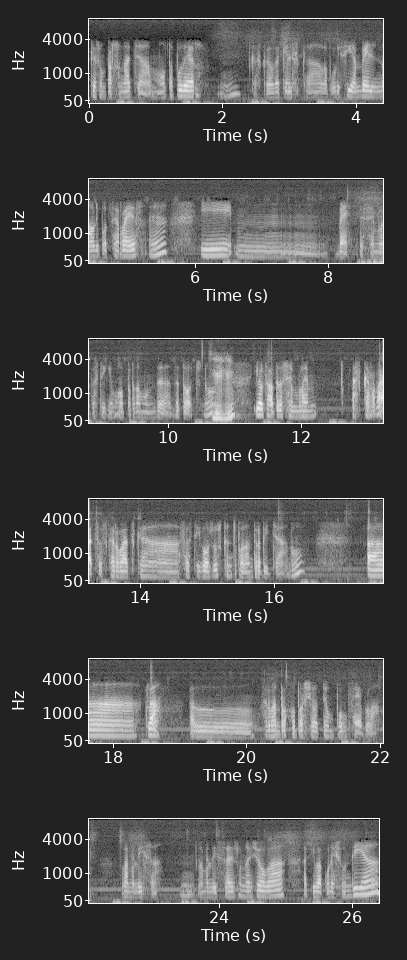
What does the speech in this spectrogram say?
que és un personatge amb molt de poder, mm, que es creu d'aquells que la policia amb ell no li pot fer res, eh? i mm, bé, sembla que estigui molt per damunt de, de tots, no? Mhm. I els altres semblem escarbats, escarbats que, fastigosos que ens poden trepitjar, no? Uh, clar, el Germán Rojo per això té un punt feble, la Melissa. La Melissa és una jove a qui va conèixer un dia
